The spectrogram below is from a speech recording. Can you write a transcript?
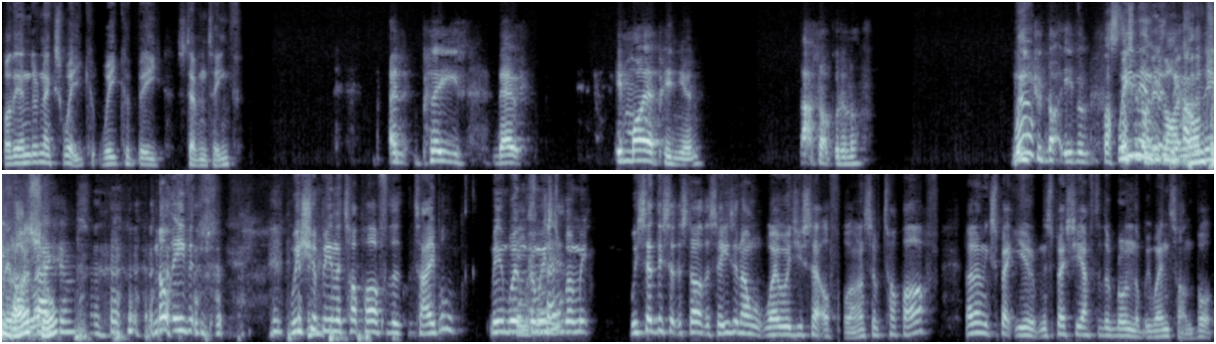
by the end of next week, we could be seventeenth. And please, now, in my opinion, that's not good enough. Well, we should not even. We not even controversial. not even. We should be in the top half of the table. I mean, when, when, we, when we we said this at the start of the season, oh, where would you settle for? And I said top half. I don't expect Europe, especially after the run that we went on. But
